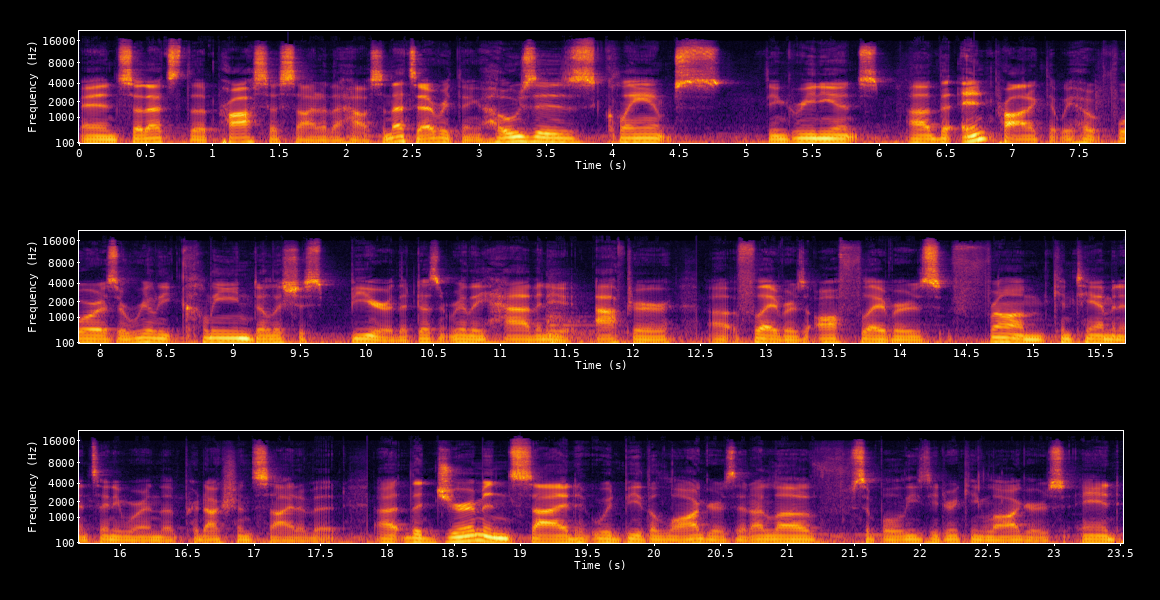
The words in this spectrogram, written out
And so that's the process side of the house. And that's everything hoses, clamps, the ingredients. Uh, the end product that we hope for is a really clean, delicious beer that doesn't really have any after uh, flavors, off flavors from contaminants anywhere in the production side of it. Uh, the German side would be the lagers that I love, simple, easy drinking lagers. And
